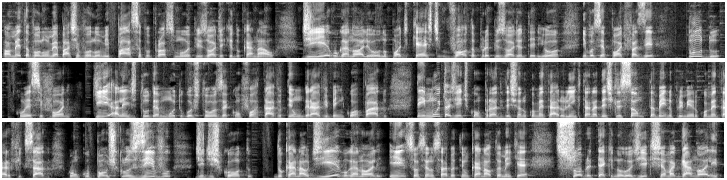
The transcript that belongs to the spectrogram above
aumenta volume, abaixa volume, passa para o próximo episódio aqui do canal Diego Ganoli ou no podcast, volta para o episódio anterior e você pode fazer tudo com esse fone que além de tudo é muito gostoso, é confortável, tem um grave bem encorpado. Tem muita gente comprando e deixando comentário. O link está na descrição, também no primeiro comentário fixado, com um cupom exclusivo de desconto do canal Diego Ganoli. E se você não sabe, eu tenho um canal também que é sobre tecnologia que chama Ganoli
